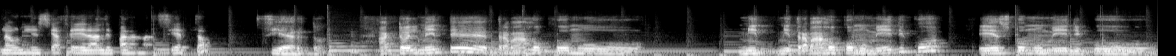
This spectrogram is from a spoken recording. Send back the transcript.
la Universidad Federal de Paraná, ¿cierto? Cierto. Actualmente trabajo como, mi, mi, trabajo como médico es como médico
